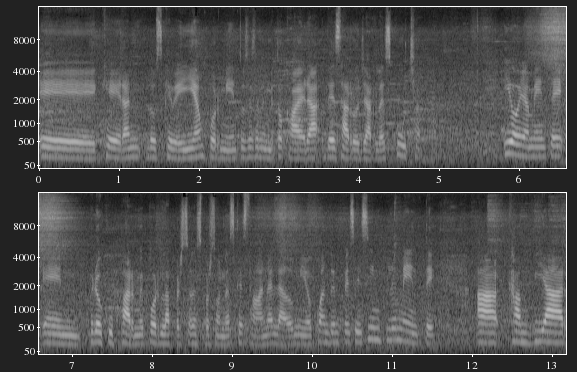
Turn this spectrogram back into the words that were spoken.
eh, que eran los que veían por mí, entonces a mí me tocaba era desarrollar la escucha y obviamente en preocuparme por las personas que estaban al lado mío. Cuando empecé simplemente a cambiar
